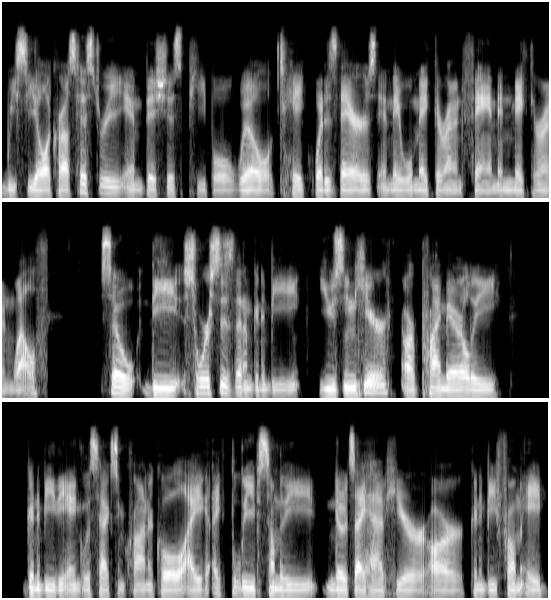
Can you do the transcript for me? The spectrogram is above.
we see all across history. Ambitious people will take what is theirs and they will make their own fame and make their own wealth. So the sources that I'm going to be using here are primarily going to be the Anglo-Saxon Chronicle. I, I, believe some of the notes I have here are going to be from a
